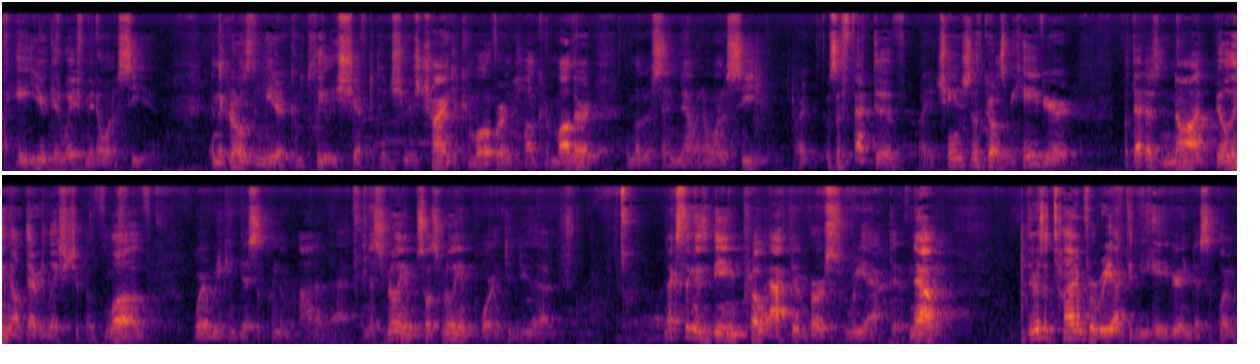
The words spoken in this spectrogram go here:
"I hate you. Get away from me. I don't want to see you." And the girl's demeanor completely shifted, and she was trying to come over and hug her mother. The mother was saying, "No, I don't want to see you." Right? It was effective. Right? It changed the girl's behavior, but that is not building up that relationship of love where we can discipline them out of that. And it's really so it's really important to do that. Next thing is being proactive versus reactive. Now, there's a time for reactive behavior and discipline.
